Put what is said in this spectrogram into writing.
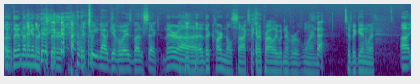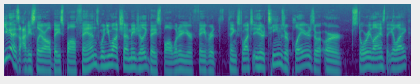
Uh, then, then again, they're they're They're tweeting out giveaways by the second. they're, uh, they're Cardinal socks, which I probably would never have worn to begin with. Uh, you guys obviously are all baseball fans. When you watch uh, Major League Baseball, what are your favorite things to watch? Either teams or players or, or storylines that you like?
